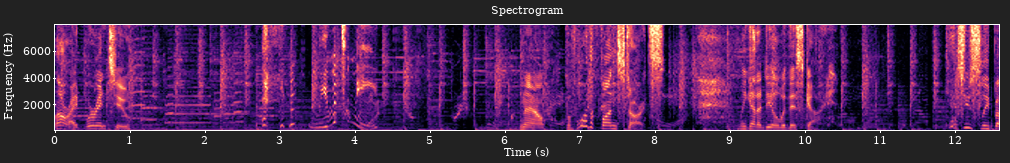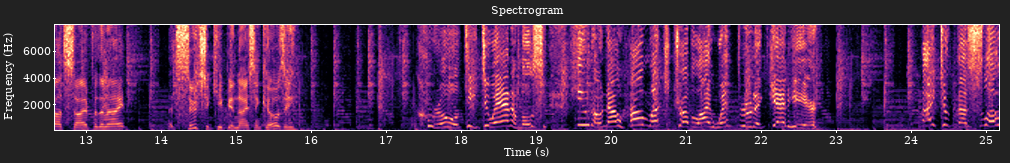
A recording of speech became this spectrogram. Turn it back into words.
All right, we're in too. Leave it to me. Now, before the fun starts, we gotta deal with this guy. Can't you sleep outside for the night? That suit should keep you nice and cozy. Cruelty to animals. You don't know how much trouble I went through to get here. I took the slow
